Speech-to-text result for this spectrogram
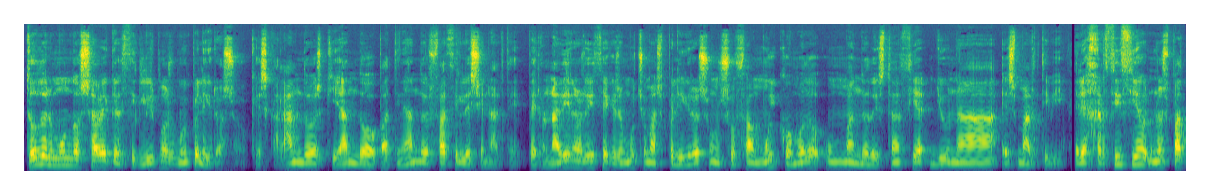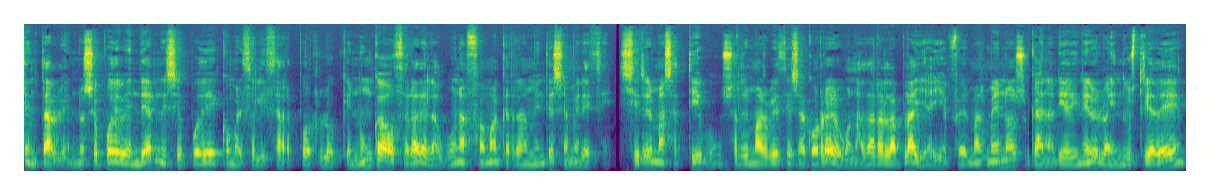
Todo el mundo sabe que el ciclismo es muy peligroso, que escalando, esquiando o patinando es fácil lesionarte, pero nadie nos dice que es mucho más peligroso un sofá muy cómodo, un mando de distancia y una Smart TV. El ejercicio no es patentable, no se puede vender ni se puede comercializar, por lo que nunca gozará de la buena fama que realmente se merece. Si eres más activo, sales más veces a correr o a nadar a la playa y enfermas menos, ganaría dinero la industria de...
